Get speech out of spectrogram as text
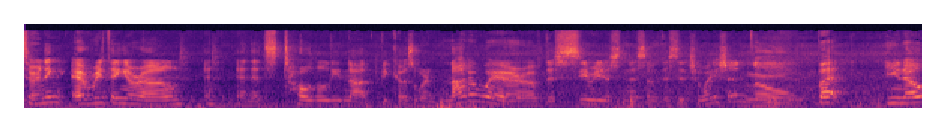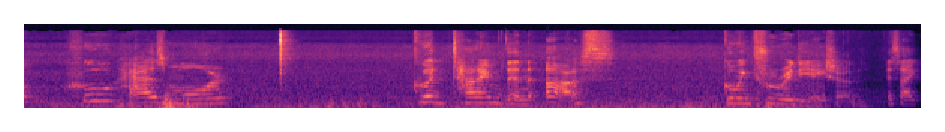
Turning everything around, and- and it's totally not because we're not aware of the seriousness of the situation. No, But you know, who has more good time than us going through radiation? It's like,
